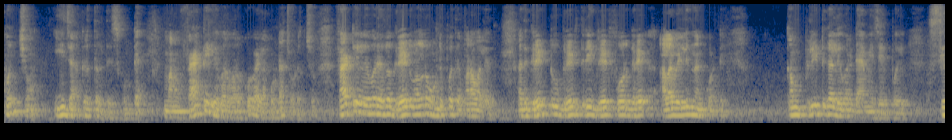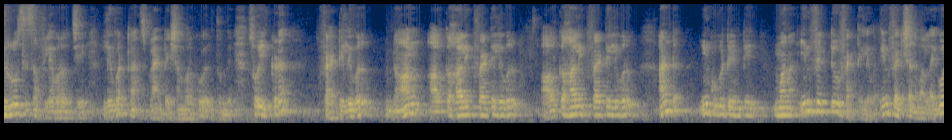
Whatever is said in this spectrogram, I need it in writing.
కొంచెం ఈ జాగ్రత్తలు తీసుకుంటే మనం ఫ్యాటీ లివర్ వరకు వెళ్ళకుండా చూడొచ్చు. ఫ్యాటీ లివర్ ఏదో గ్రేడ్ వన్లో ఉండిపోతే పర్వాలేదు. అది grade two grade three grade four grade అలా వెళ్ళింది అనుకోండి కంప్లీట్గా లివర్ డ్యామేజ్ అయిపోయి సిర్రోసిస్ ఆఫ్ లివర్ వచ్చి లివర్ ట్రాన్స్ప్లాంటేషన్ వరకు వెళ్తుంది. సో ఇక్కడ fatty liver non alcoholic fatty liver alcoholic fatty liver and ఇంకొకటి ఏంటి? మన ఇన్ఫెక్టివ్ ఫ్యాటీ లివర్ ఇన్ఫెక్షన్ వల్ల ఇగో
